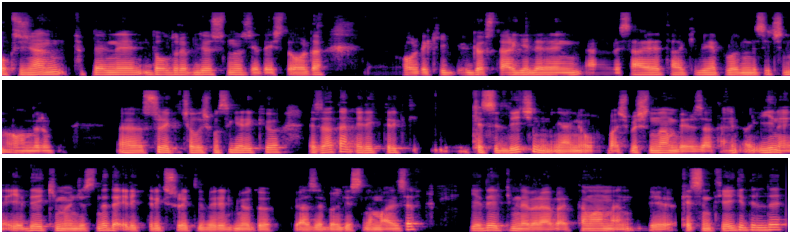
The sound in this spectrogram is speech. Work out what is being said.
oksijen tüplerini doldurabiliyorsunuz ya da işte orada oradaki göstergelerin e, vesaire takibi yapılabilmesi için onların e, sürekli çalışması gerekiyor. E zaten elektrik kesildiği için yani o baş başından beri zaten yine 7 Ekim öncesinde de elektrik sürekli verilmiyordu Gazze bölgesinde maalesef. 7 Ekim'le beraber tamamen bir kesintiye gidildi.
